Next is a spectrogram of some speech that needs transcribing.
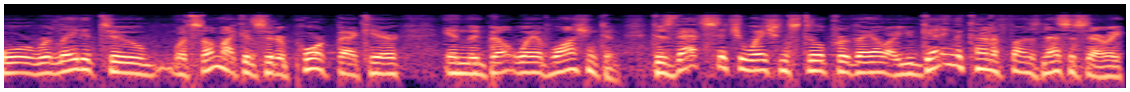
or related to what some might consider pork back here in the Beltway of Washington. Does that situation still prevail? Are you getting the kind of funds necessary?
